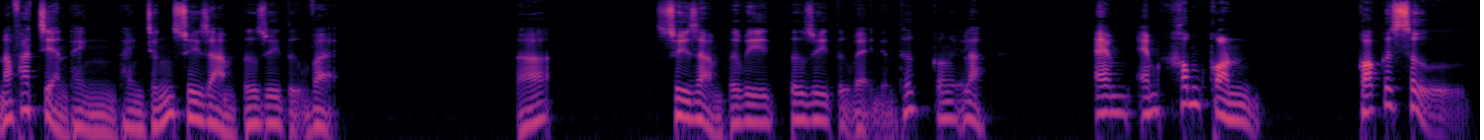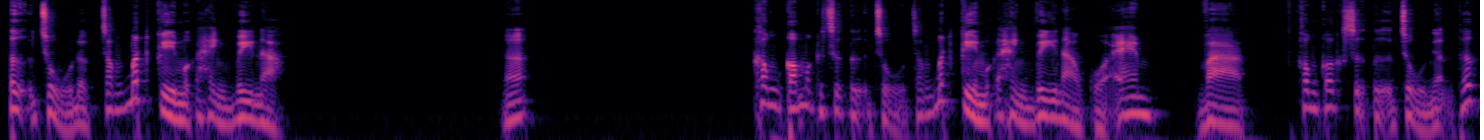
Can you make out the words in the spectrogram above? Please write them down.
nó phát triển thành thành chứng suy giảm tư duy tự vệ. Đó. Suy giảm tư duy tư duy tự vệ nhận thức có nghĩa là em em không còn có cái sự tự chủ được trong bất kỳ một cái hành vi nào. Đó. Không có một cái sự tự chủ trong bất kỳ một cái hành vi nào của em và không có sự tự chủ nhận thức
